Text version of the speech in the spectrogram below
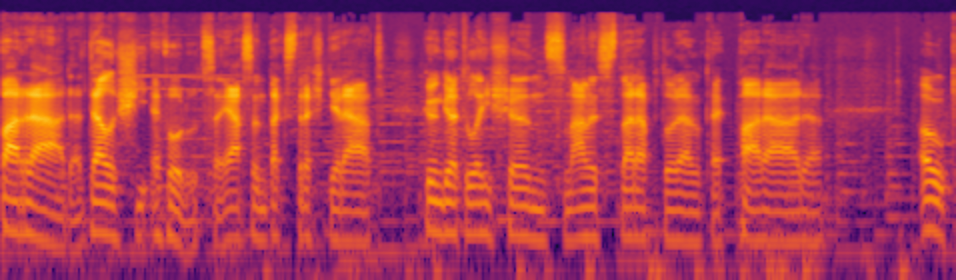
paráda, další evoluce. Já jsem tak strašně rád. Congratulations, máme Staraptora, no to je paráda. OK.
